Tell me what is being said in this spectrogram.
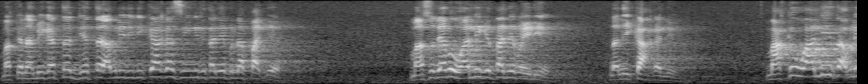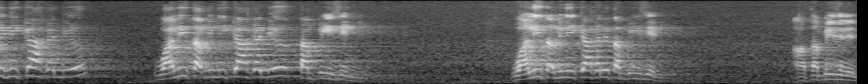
Maka Nabi kata dia tak boleh dinikahkan sehingga ditanya pendapat dia. Maksud dia apa? Wali kena tanya pada dia. Nak nikahkan dia. Maka wali tak boleh nikahkan dia Wali tak boleh nikahkan dia tanpa izin. Wali tak boleh nikahkan dia tanpa izin. Ha, tanpa izin dia.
